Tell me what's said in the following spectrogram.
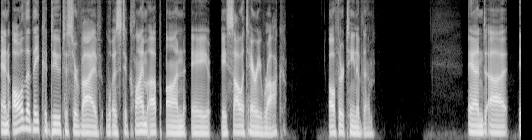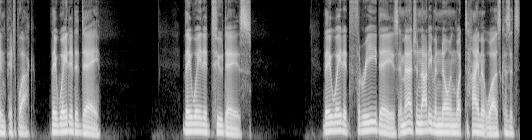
And all that they could do to survive was to climb up on a, a solitary rock, all 13 of them. And uh, in pitch black. They waited a day. They waited two days. They waited three days. Imagine not even knowing what time it was because it's,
